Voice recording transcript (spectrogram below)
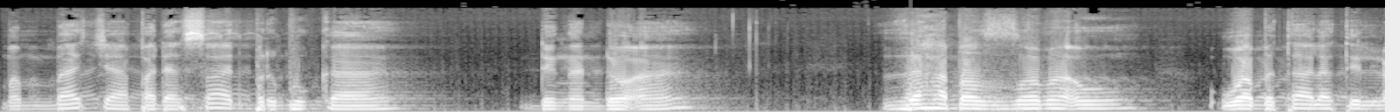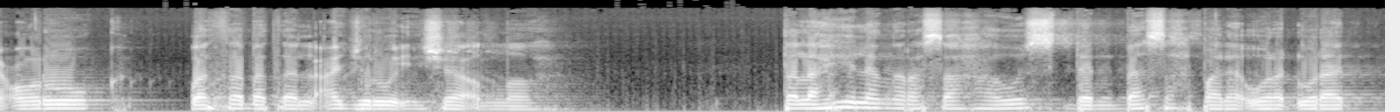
membaca pada saat berbuka dengan doa Zahaba zama'u wa batalatil uruq wa thabatal ajru insyaallah. Telah hilang rasa haus dan basah pada urat-urat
